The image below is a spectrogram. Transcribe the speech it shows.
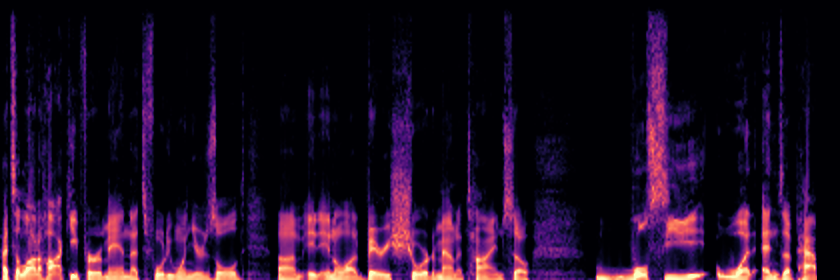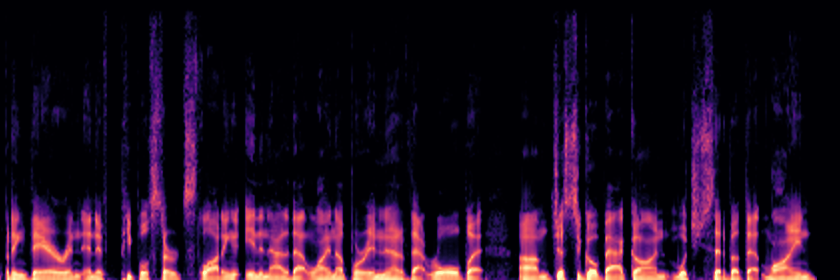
that's a lot of hockey for a man that's 41 years old um, in, in a lot very short amount of time. So we'll see what ends up happening there and, and if people start slotting in and out of that lineup or in and out of that role. But um, just to go back on what you said about that line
